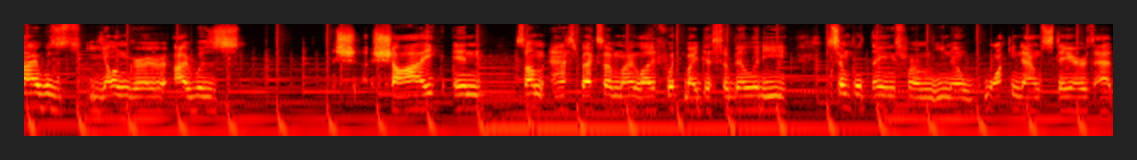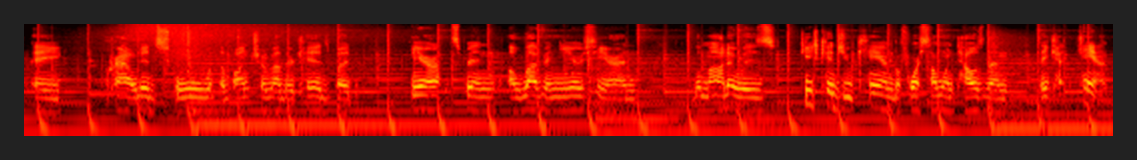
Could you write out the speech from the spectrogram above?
when I was younger, I was sh- shy in some aspects of my life with my disability. Simple things from, you know, walking downstairs at a crowded school with a bunch of other kids. But here, it's been 11 years here, and the motto is teach kids you can before someone tells them they can't.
